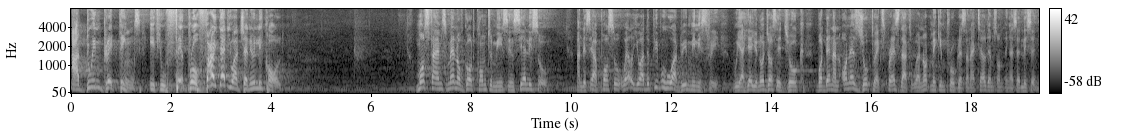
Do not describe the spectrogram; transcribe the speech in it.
are doing great things, if you fail, provided you are genuinely called, most times men of God come to me sincerely so and they say apostle well you are the people who are doing ministry. We are here you know just a joke but then an honest joke to express that we're not making progress. And I tell them something. I said listen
